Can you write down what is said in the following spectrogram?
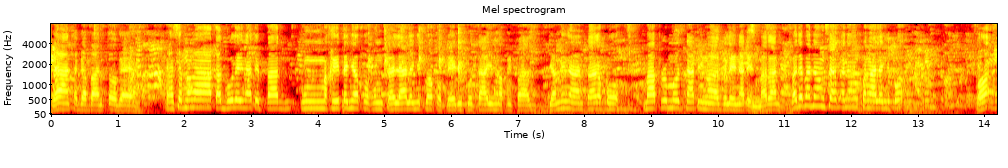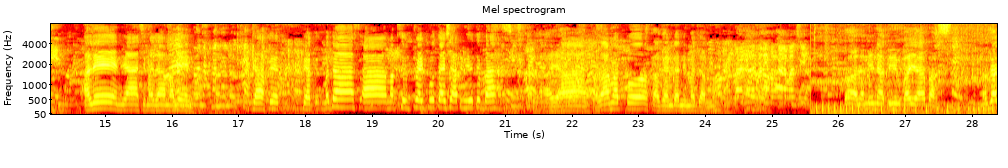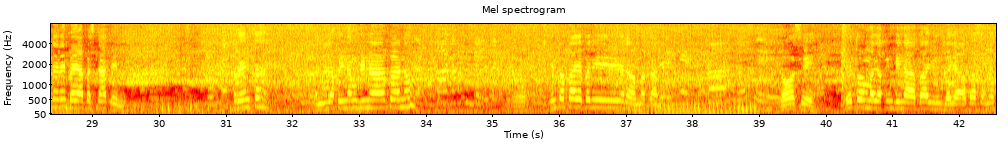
Yan, taga Bantog, yan. Yan sa mga kagulay natin, pag kung makita niyo ako, kung kalala niyo po ako, pwede po tayo makipag-jamingan para po ma-promote natin mga gulay natin. Marami. Madam, anong, anong pangalan niyo po? Po? Alin, yan, si Madam Alin. Nakanonood ka. Kakit, kakit. Madas, ah, mag-subscribe po tayo sa ating YouTube ha. Ayan, salamat po. Kaganda ni Madam. Ito, alamin natin yung bayabas. Magkano na yung bayabas natin? 30. Ang laki ng binaba, no? Oh. Yung papaya ba ni, ano, magkano? 12. Ito ang malaking binaba, yung bayabas, ano?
